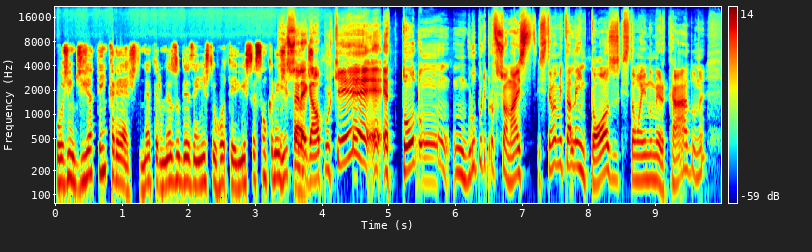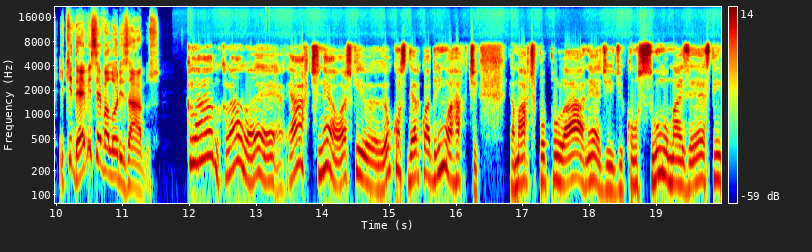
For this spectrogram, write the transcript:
hoje em dia tem crédito, né? Pelo menos o desenhista e o roteirista são creditados. Isso é legal porque é, é todo um, um, grupo de profissionais extremamente talentosos que estão aí no mercado, né? E que devem ser valorizados. Claro, claro, é, é, arte, né? Eu acho que eu considero quadrinho arte. É uma arte popular, né? De, de consumo, mas é. Assim,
